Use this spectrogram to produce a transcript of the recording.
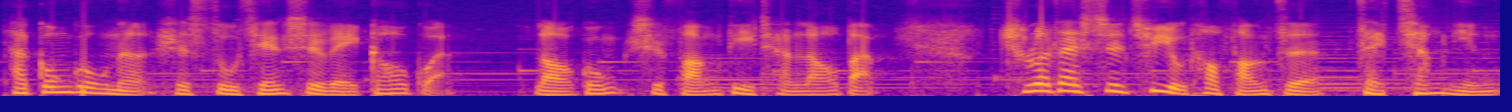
她公公呢是宿迁市委高管，老公是房地产老板，除了在市区有套房子，在江宁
